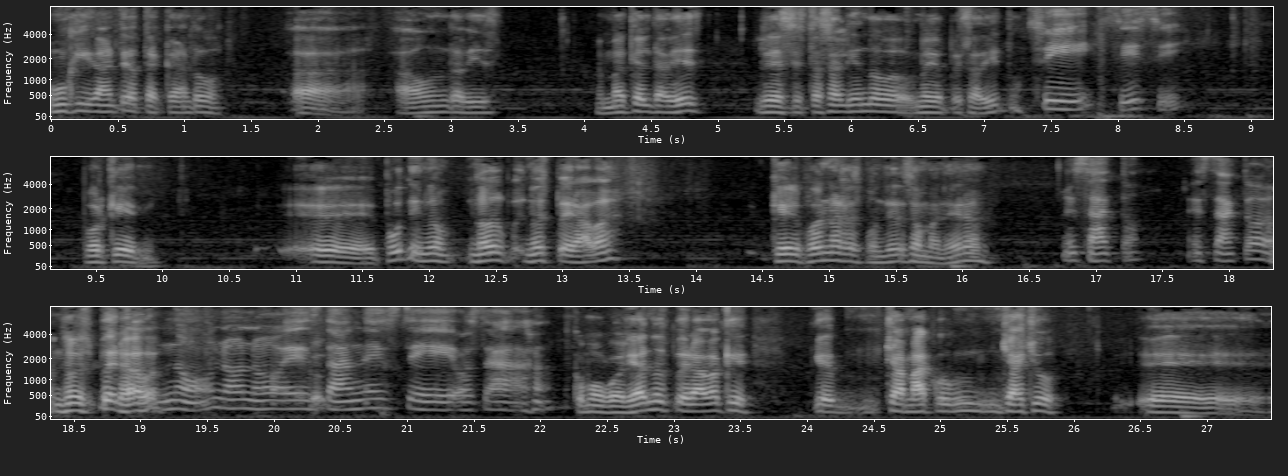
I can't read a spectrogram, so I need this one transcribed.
Un gigante atacando a, a un David. Nomás que el David les está saliendo medio pesadito. Sí, sí, sí. Porque eh, Putin no, no, no, esperaba que fueran a responder de esa manera. Exacto, exacto. No esperaba. No, no, no, están, este, o sea... Como Goliat no esperaba que, que un chamaco, un muchacho, eh,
